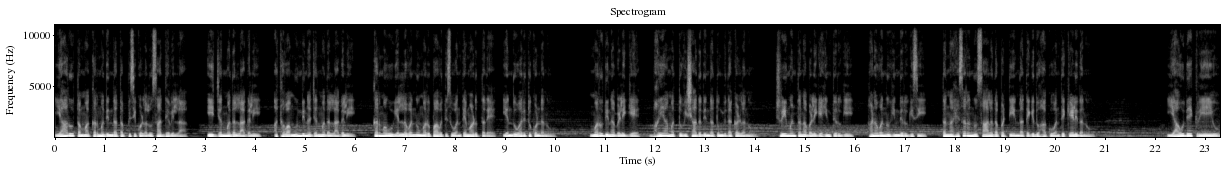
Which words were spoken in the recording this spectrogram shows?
ಯಾರೂ ತಮ್ಮ ಕರ್ಮದಿಂದ ತಪ್ಪಿಸಿಕೊಳ್ಳಲು ಸಾಧ್ಯವಿಲ್ಲ. ಈ ಜನ್ಮದಲ್ಲಾಗಲಿ ಅಥವಾ ಮುಂದಿನ ಜನ್ಮದಲ್ಲಾಗಲಿ ಕರ್ಮವು ಎಲ್ಲವನ್ನೂ ಮರುಪಾವತಿಸುವಂತೆ ಮಾಡುತ್ತದೆ ಎಂದು ಅರಿತುಕೊಂಡನು. ಮರುದಿನ ಬೆಳಿಗ್ಗೆ ಭಯ ಮತ್ತು ವಿಷಾದದಿಂದ ತುಂಬಿದ ಕಳ್ಳನು ಶ್ರೀಮಂತನ ಬಳಿಗೆ ಹಿಂತಿರುಗಿ ಹಣವನ್ನು ಹಿಂದಿರುಗಿಸಿ ತನ್ನ ಹೆಸರನ್ನು ಸಾಲದ ಪಟ್ಟಿಯಿಂದ ತೆಗೆದುಹಾಕುವಂತೆ ಕೇಳಿದನು. ಯಾವುದೇ ಕ್ರಿಯೆಯು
